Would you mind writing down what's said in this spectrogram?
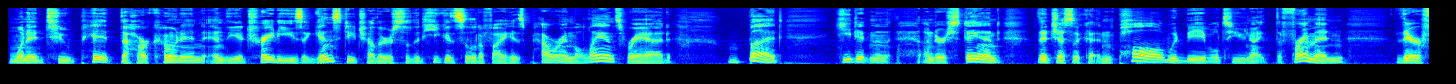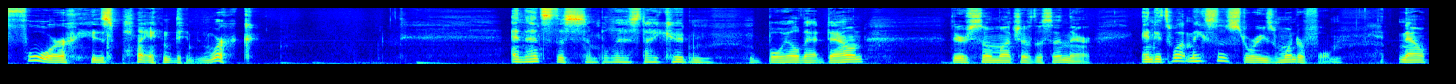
wanted to pit the Harkonnen and the Atreides against each other so that he could solidify his power in the Landsraad, but he didn't understand that Jessica and Paul would be able to unite the Fremen Therefore, his plan didn't work. And that's the simplest I could boil that down. There's so much of this in there. And it's what makes those stories wonderful. Now,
